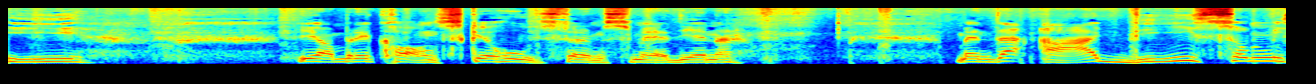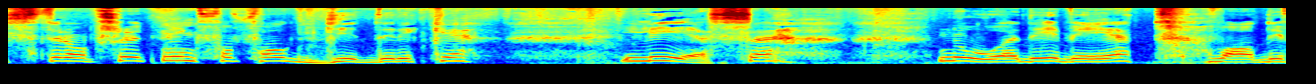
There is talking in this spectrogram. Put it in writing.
i de amerikanske hovedstrømsmediene. Men det er de som mister oppslutning, for folk gidder ikke lese noe de vet de,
